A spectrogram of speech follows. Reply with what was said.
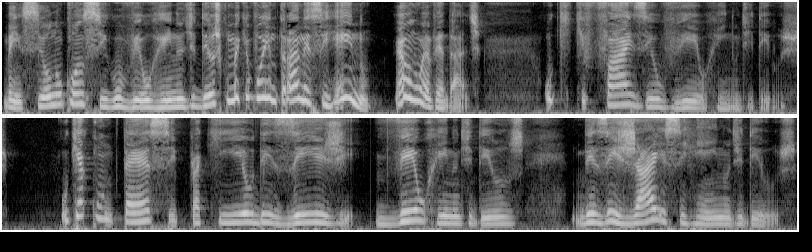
bem, se eu não consigo ver o reino de Deus, como é que eu vou entrar nesse reino? É ou não é verdade? O que, que faz eu ver o reino de Deus? O que acontece para que eu deseje ver o reino de Deus, desejar esse reino de Deus?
